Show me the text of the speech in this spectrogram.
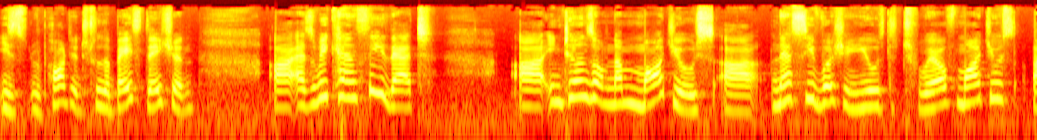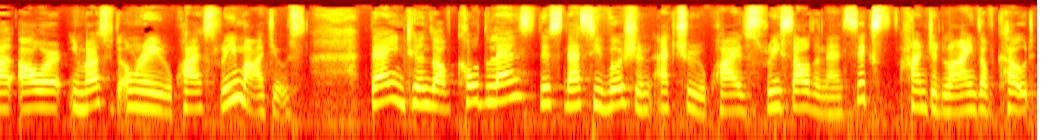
is reported to the base station. Uh, as we can see that uh, in terms of number of modules, uh, nesC version used 12 modules, but our EnviroSuite only requires 3 modules. Then in terms of code length, this nesC version actually requires 3,600 lines of code,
